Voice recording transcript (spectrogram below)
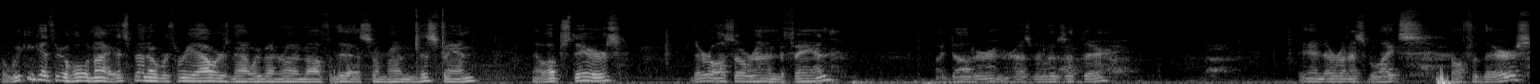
But we can get through a whole night. It's been over three hours now we've been running off of this. So I'm running this fan. Now upstairs, they're also running the fan. My daughter and her husband lives up there. And they're running some lights off of theirs.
